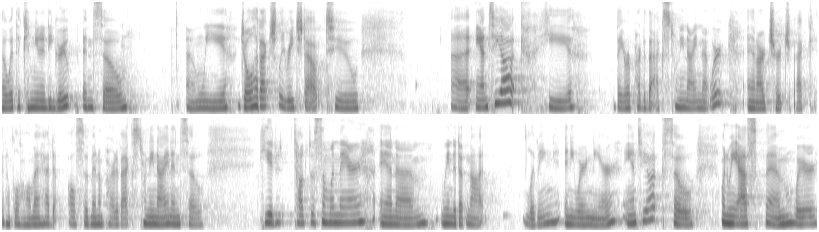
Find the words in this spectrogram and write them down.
uh, with a community group. And so um, we, Joel had actually reached out to uh, Antioch. He, they were part of the Acts 29 network, and our church back in Oklahoma had also been a part of Acts 29. And so he had talked with someone there, and um, we ended up not living anywhere near Antioch. So when we asked them where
